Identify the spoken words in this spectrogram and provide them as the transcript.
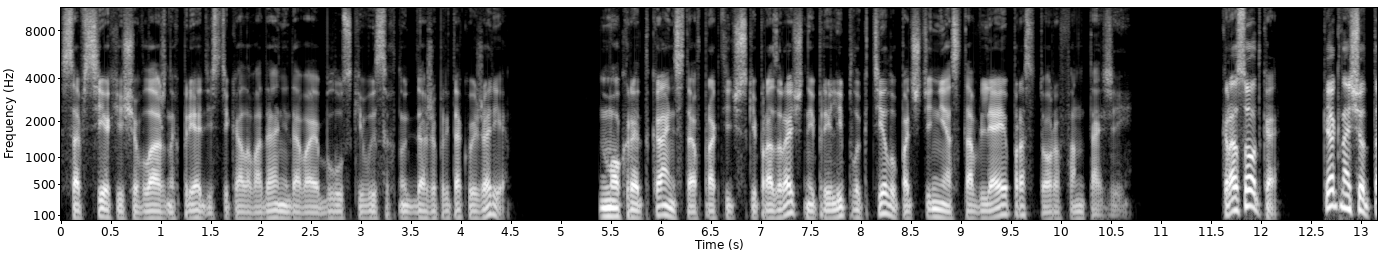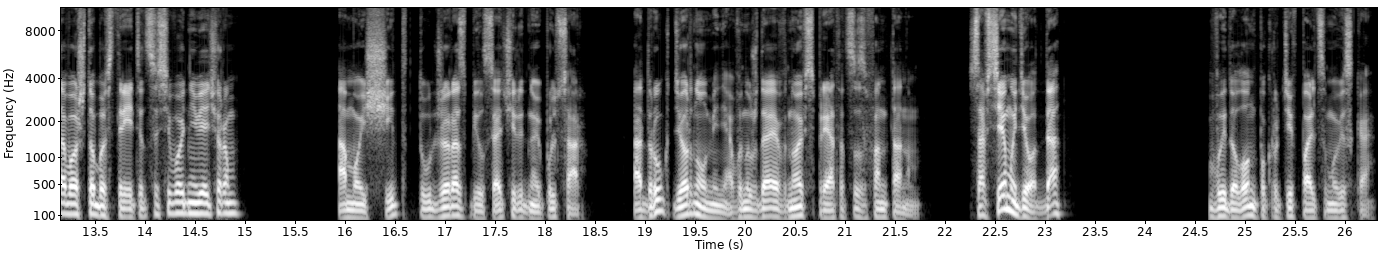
со всех еще влажных прядей стекала вода, не давая блузке высохнуть даже при такой жаре. Мокрая ткань, став практически прозрачной, прилипла к телу, почти не оставляя простора фантазии. «Красотка! Как насчет того, чтобы встретиться сегодня вечером?» а мой щит тут же разбился очередной пульсар. А друг дернул меня, вынуждая вновь спрятаться за фонтаном. «Совсем идиот, да?» Выдал он, покрутив пальцем у виска.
